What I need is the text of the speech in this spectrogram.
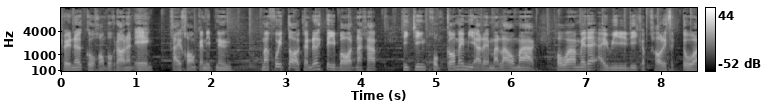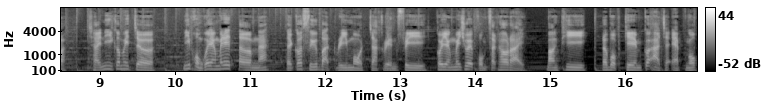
Trainer Go ของพวกเรานั่นเอง ขายของกันนิดนึง มาคุยต่อกันเรื่องตีบอสนะครับ จริงๆ ผมก็ไม่มีอะไรมาเล่ามาก เพราะว่าไม่ได้ IV ดีๆกับเขาเลยสักตัว shiny ก็ไม่เจอ นี่ผมก็ยังไม่ได้เติมนะ แต่ก็ซื้อบัตรรีโมทจากเหรียญฟรี ก็ยังไม่ช่วยผมสักเท่าไหร่ บางทีระบบเกมก็อาจจะแอบงก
